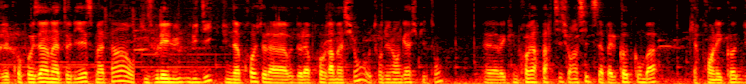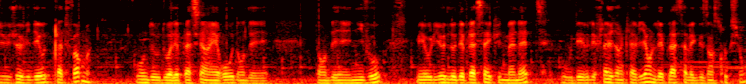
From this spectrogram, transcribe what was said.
J'ai proposé un atelier ce matin qui se voulait ludique d'une approche de la, de la programmation autour du langage Python, euh, avec une première partie sur un site qui s'appelle Code Combat, qui reprend les codes du jeu vidéo de plateforme, où on doit déplacer un héros dans des, dans des niveaux, mais au lieu de le déplacer avec une manette ou des, les flèches d'un clavier, on le déplace avec des instructions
